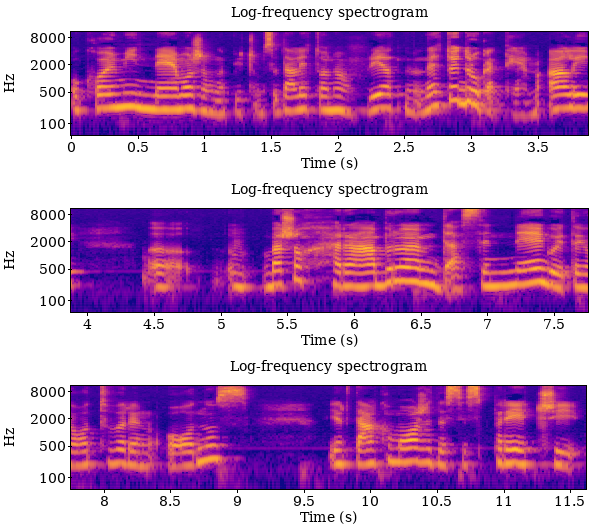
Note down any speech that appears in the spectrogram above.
o kojoj mi ne možemo da pričamo. Sad, da li je to ono prijatno ili ne, to je druga tema, ali uh, baš ohrabrujem da se neguje taj otvoren odnos, jer tako može da se spreči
